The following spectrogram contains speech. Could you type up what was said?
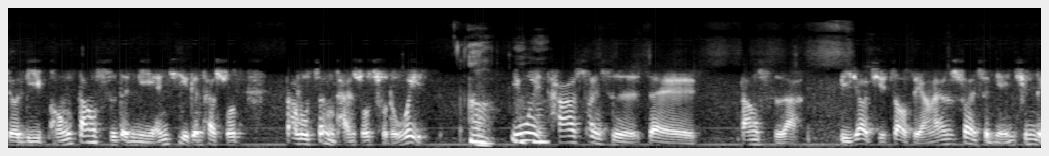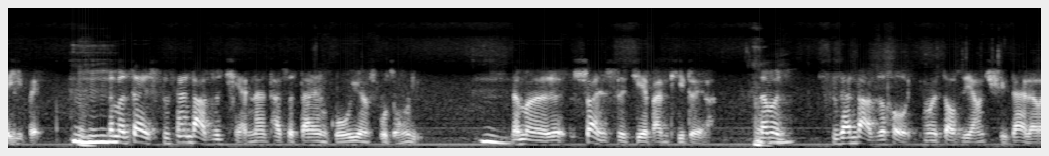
就李鹏当时的年纪跟他说。大陆政坛所处的位置，嗯，因为他算是在当时啊，比较起赵紫阳来，算是年轻的一辈。嗯，那么在十三大之前呢，他是担任国务院副总理，嗯，那么算是接班梯队了。那么十三大之后，因为赵紫阳取代了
